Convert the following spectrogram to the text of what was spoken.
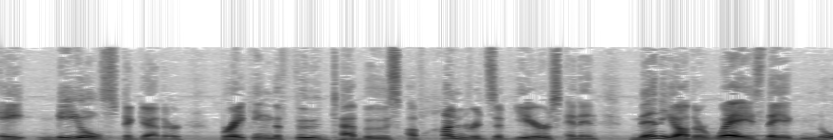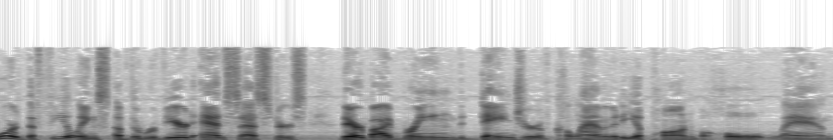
ate meals together, breaking the food taboos of hundreds of years, and in many other ways, they ignored the feelings of the revered ancestors, thereby bringing the danger of calamity upon the whole land.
